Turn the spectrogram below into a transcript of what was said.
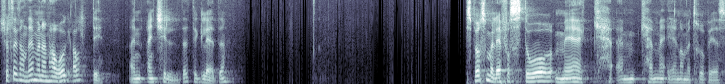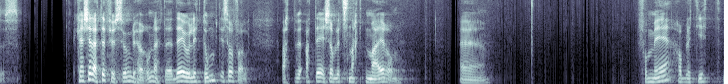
Selvsagt har han det, men han har òg alltid en, en, kilde til glede. Spørsmålet er forstår vi hvem, vi er når vi tror på Jesus. Kanskje dette er første gang du hører om dette. Det er jo litt dumt i så fall. At, at det ikke har blitt snakket mer om. Eh, for vi har blitt gitt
